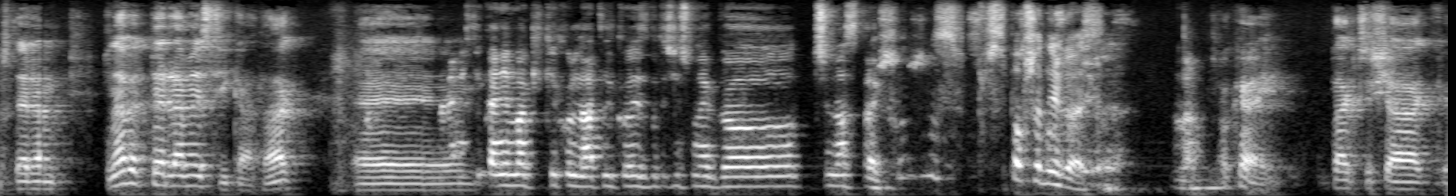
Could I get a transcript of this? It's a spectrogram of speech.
Terra, to nawet Terra Mystica, tak? Terra Mystica nie ma kilku lat, tylko jest z 2013. Z, poprzedniego jest. No. Okej, okay. Tak czy siak,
